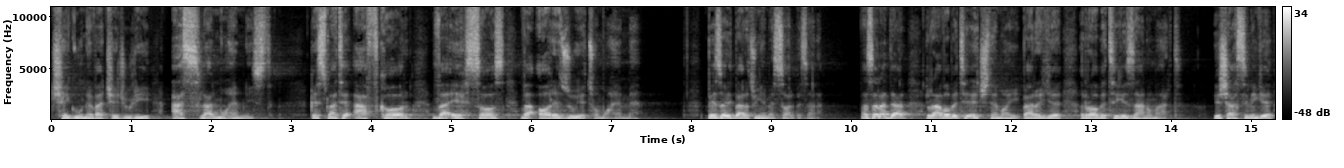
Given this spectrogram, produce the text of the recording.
چگونه و چجوری اصلا مهم نیست. قسمت افکار و احساس و آرزوی تو مهمه. بذارید براتون یه مثال بزنم. مثلا در روابط اجتماعی برای رابطه زن و مرد. یه شخصی میگه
